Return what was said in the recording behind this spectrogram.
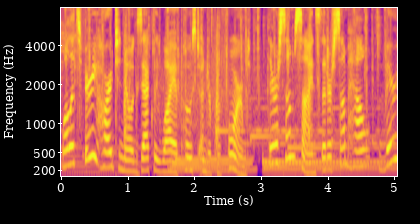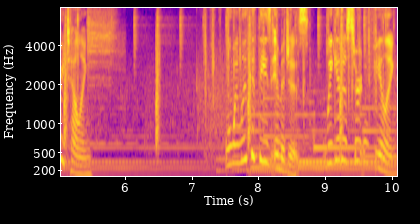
While it's very hard to know exactly why a post underperformed, there are some signs that are somehow very telling. When we look at these images, we get a certain feeling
